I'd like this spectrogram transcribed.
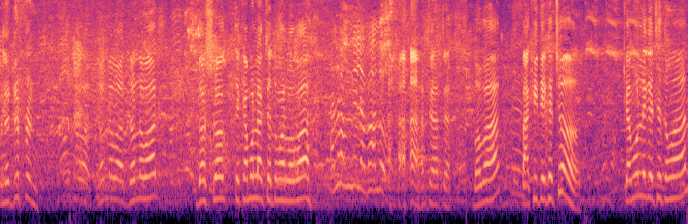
মানে ডিফারেন্ট ধন্যবাদ ধন্যবাদ। দর্শক তো কেমন লাগছে তোমার বাবা? আলহামদুলিল্লাহ ভালো। আচ্ছা আচ্ছা। বাবা পাখি দেখেছ? কেমন লেগেছে তোমার?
